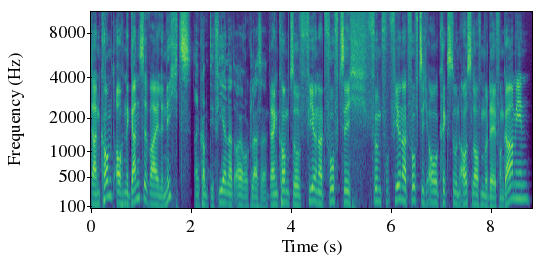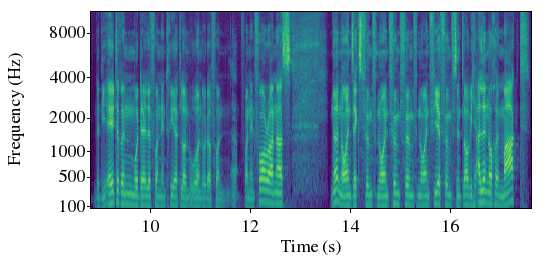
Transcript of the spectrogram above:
dann kommt auch eine ganze Weile nichts. Dann kommt die 400-Euro-Klasse. Dann kommt so 450, 5, 450 Euro kriegst du ein Auslaufenmodell von Garmin, die älteren Modelle von den Triathlon-Uhren oder von, ja. von den Forerunners. Ne, 965, 955, 945 sind, glaube ich, alle noch im Markt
